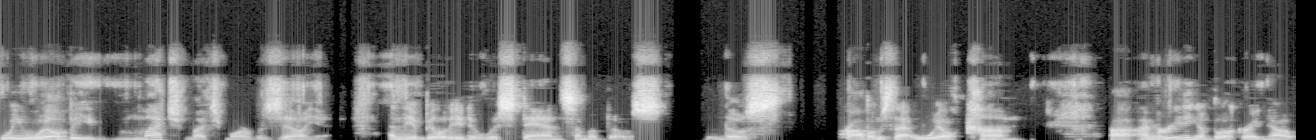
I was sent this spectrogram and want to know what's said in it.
we will be much, much more resilient and the ability to withstand some of those those problems that will come. Uh, I'm reading a book right now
